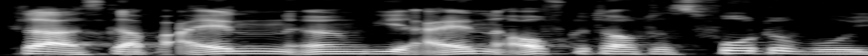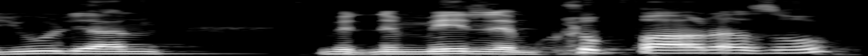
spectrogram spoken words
klar, es gab einen irgendwie ein aufgetauchtes Foto, wo Julian mit einem Mädel im Club war oder so.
